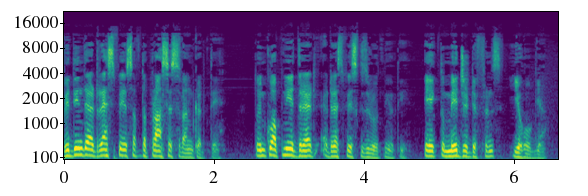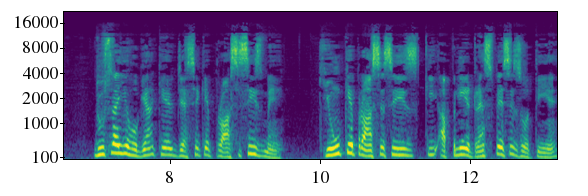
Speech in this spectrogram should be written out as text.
within the address space of the process run کرتے ہیں تو ان کو اپنی ایڈریس پیس کی ضرورت نہیں ہوتی ایک تو میجر ڈفرنس یہ ہو گیا دوسرا یہ ہو گیا کہ جیسے کہ پروسیسز میں کیونکہ پروسیسز کی اپنی ایڈریس پیسز ہوتی ہیں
